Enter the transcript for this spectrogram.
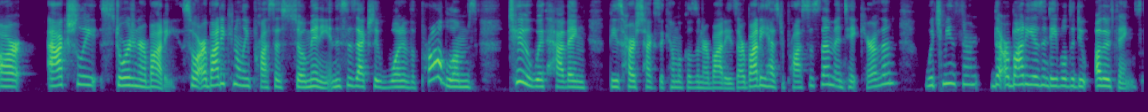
are actually stored in our body. So our body can only process so many. And this is actually one of the problems Two, with having these harsh toxic chemicals in our bodies, our body has to process them and take care of them, which means that our body isn't able to do other things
